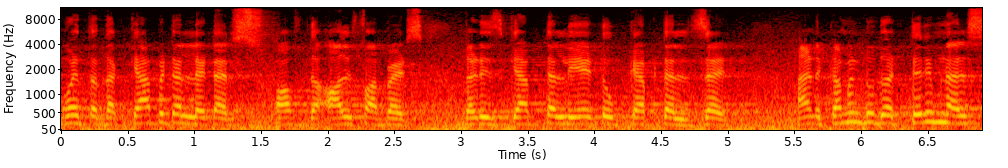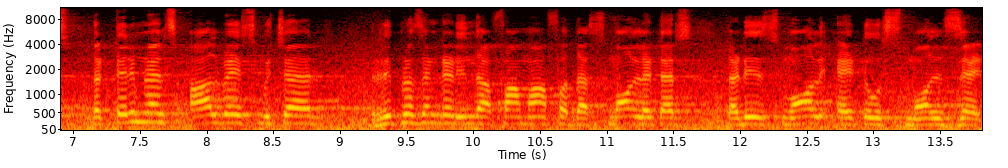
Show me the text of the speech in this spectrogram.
with the capital letters of the alphabets that is capital A to capital Z and coming to the terminals the terminals always which are represented in the form of the small letters that is small a to small z.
